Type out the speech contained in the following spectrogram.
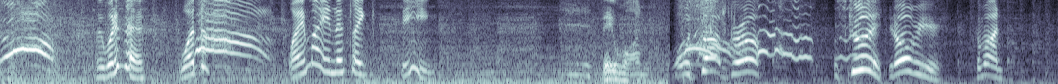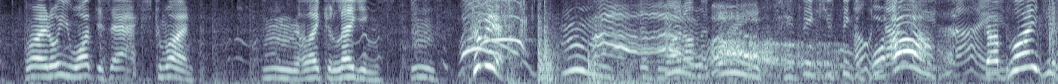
Oh! Wait, what is this? What the? F- Why am I in this like thing? They won. What's up, girl? What's good? Get over here. Come on. Come on, I know you want this axe. Come on. Mmm, I like your leggings. Mm. Come here. The blood on the side. You think you think Oh, a boy- nice, Ah! nice. Got blinded,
